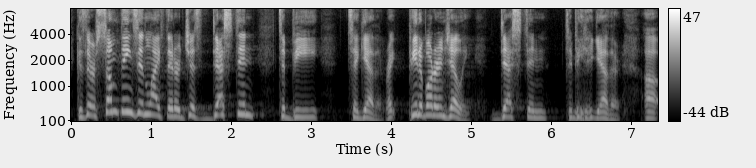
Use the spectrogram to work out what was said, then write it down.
Because there are some things in life that are just destined to be together, right? Peanut butter and jelly, destined to be together. Uh,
